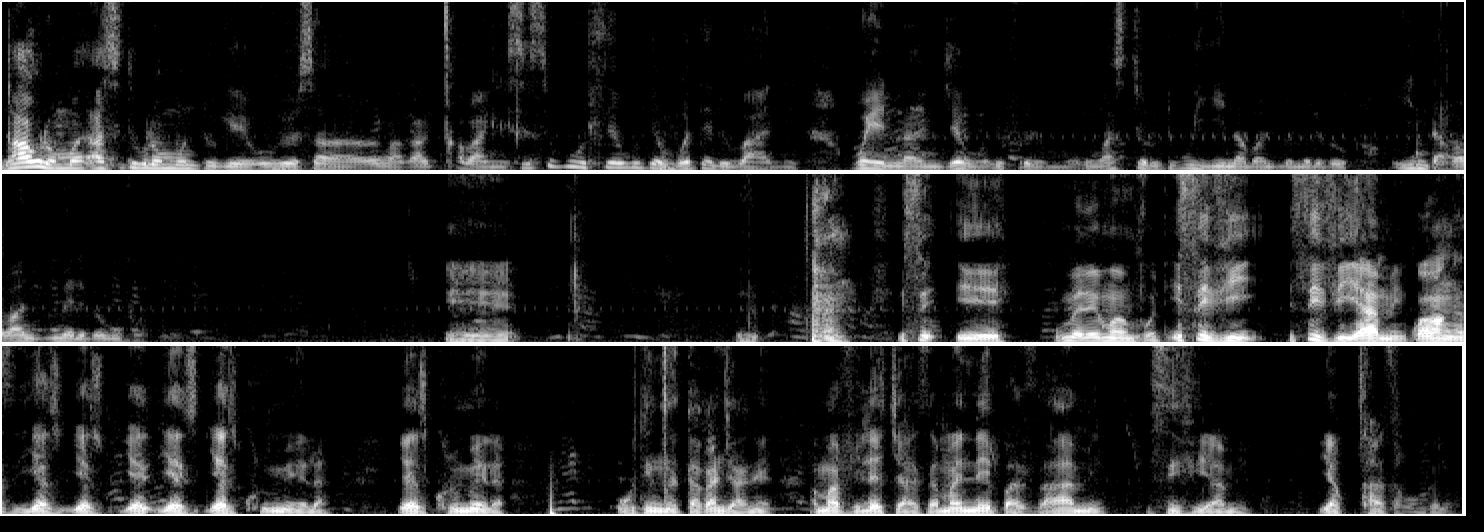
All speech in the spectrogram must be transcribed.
Nxa kulomuntu asithi kulomuntu ke ubesangakacabangisi sikuhle ukuthi evotele bani wena njengo Ephraim ungasitshela ukuthi kuyini abantu bemele indaba abantu bemele bekuvotele. eh isi eh kumele uma mvoti iCV iCV yami kwabangazi yazi yazi yazi yazikhulumela yazikhulumela ukuthi nginceda kanjani ama villagers ama neighbors ami iCV yami iyakuchaza konke lokho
